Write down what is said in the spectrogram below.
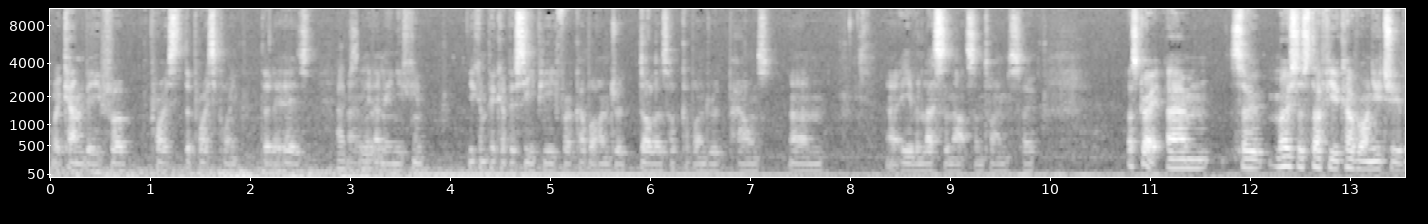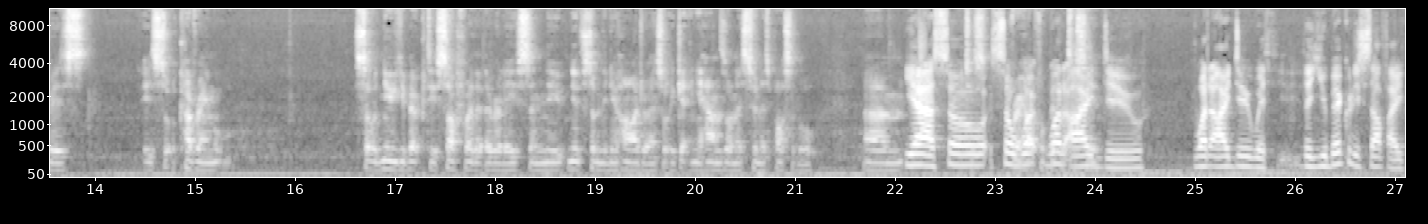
it can be for price the price point that it is. Absolutely. I mean, you can you can pick up a CP for a couple hundred dollars, a couple hundred pounds, um, uh, even less than that sometimes. So that's great. Um, so most of the stuff you cover on YouTube is is sort of covering sort of new Ubiquiti software that they release and new, new some of the new hardware and sort of getting your hands on as soon as possible. Um, yeah. So so what what I do, what I do with the Ubiquiti stuff, I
